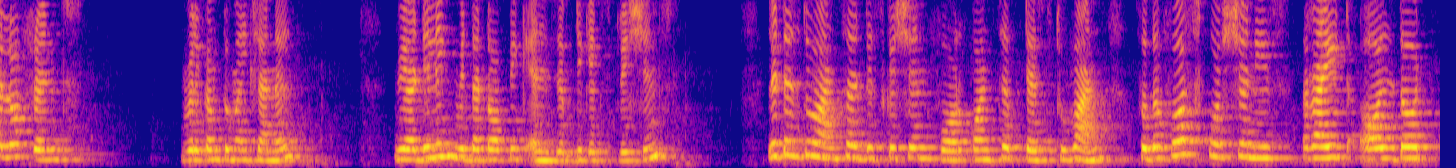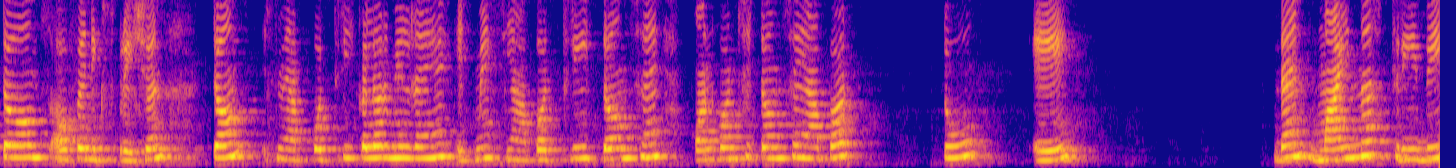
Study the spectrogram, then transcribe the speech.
Hello friends, welcome to my channel. We are dealing with the topic algebraic expressions. Let us do answer discussion for concept test 1. So the first question is write all the terms of an expression. Term इसमें आपको थ्री कलर मिल रहे हैं इट मीन्स यहाँ पर थ्री टर्म्स हैं कौन कौन सी टर्म्स हैं यहाँ पर two A then minus three B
